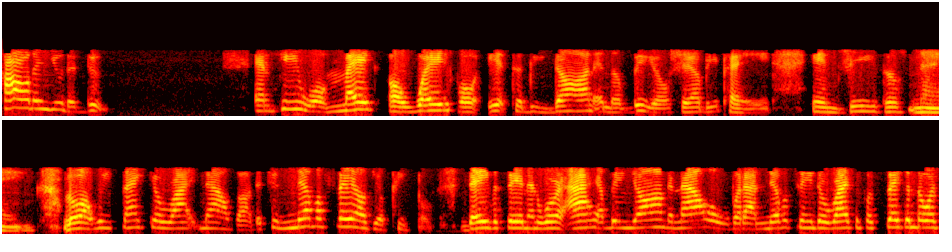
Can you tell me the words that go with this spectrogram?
calling you to do and he will make a way for it to be done and the bill shall be paid in Jesus' name. Lord, we thank you right now, God, that you never failed your people. David said in the word, I have been young and now old, but I never seen the righteous forsaken nor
